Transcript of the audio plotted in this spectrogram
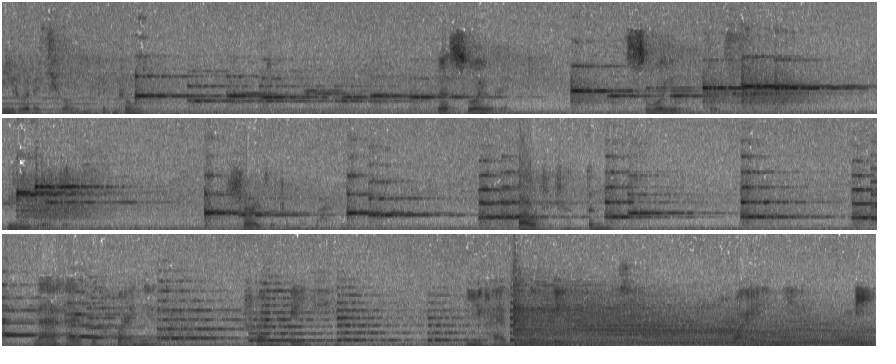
利落的球一分钟和所有人，所有人都死，利落的事儿就这么完了。报纸上登。男孩子怀念他，穿背心；女孩子在背上写怀念丽若。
